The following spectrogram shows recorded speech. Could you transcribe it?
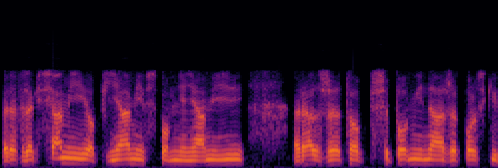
refleksjami, opiniami, wspomnieniami. Raz, że to przypomina, że polski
